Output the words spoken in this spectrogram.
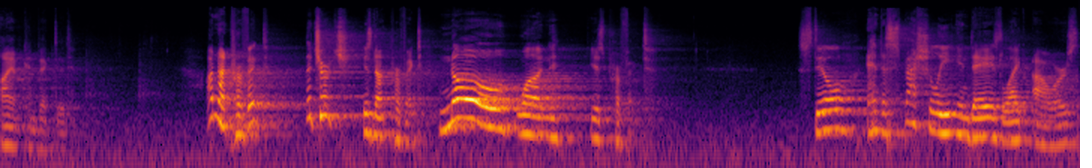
I am convicted. I'm not perfect. The church is not perfect. No one is perfect. Still, and especially in days like ours,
